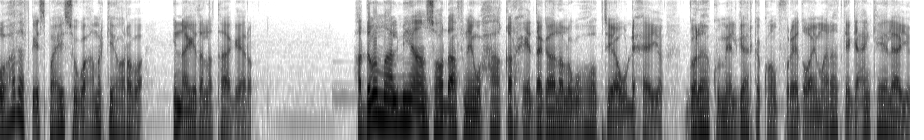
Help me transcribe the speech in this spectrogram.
oo hadafka isbahaysigu ah markii horeba in ayada la taageero. Haddaba maalmihii aan soo dhaafnay waxaa qarxay dagaallo lagu hoobtay oo u dhexeeyo golaha ku-meelgaarka koonfureed oo imaaraadka gacan ka helayo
